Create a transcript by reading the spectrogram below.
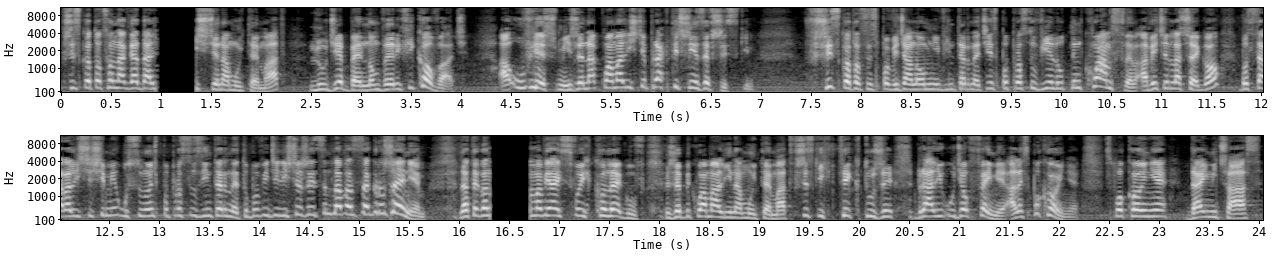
Wszystko to, co nagadali Iście na mój temat, ludzie będą weryfikować. A uwierz mi, że nakłamaliście praktycznie ze wszystkim. Wszystko to, co jest powiedziane o mnie w internecie, jest po prostu wielutnym kłamstwem. A wiecie dlaczego? Bo staraliście się mnie usunąć po prostu z internetu, bo wiedzieliście, że jestem dla was zagrożeniem. Dlatego namawiałeś swoich kolegów, żeby kłamali na mój temat. Wszystkich tych, którzy brali udział w fejmie. Ale spokojnie, spokojnie, daj mi czas,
